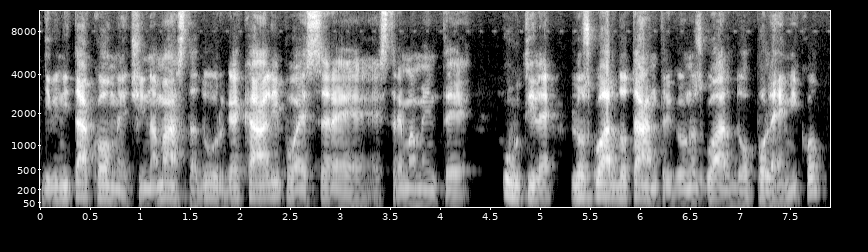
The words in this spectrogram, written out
divinità come Cinnamasta, Durga e Kali può essere estremamente utile. Lo sguardo tantrico è uno sguardo polemico,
